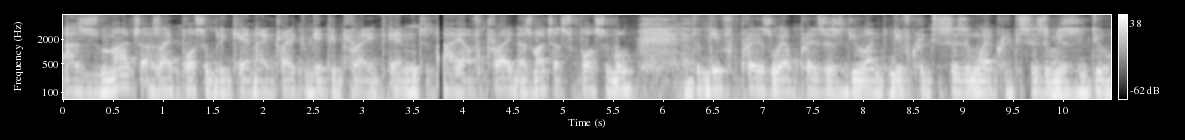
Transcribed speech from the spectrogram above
as much as I possibly can, I try to get it right, and I have tried as much as possible to give praise where praise is due and give criticism where criticism is due.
